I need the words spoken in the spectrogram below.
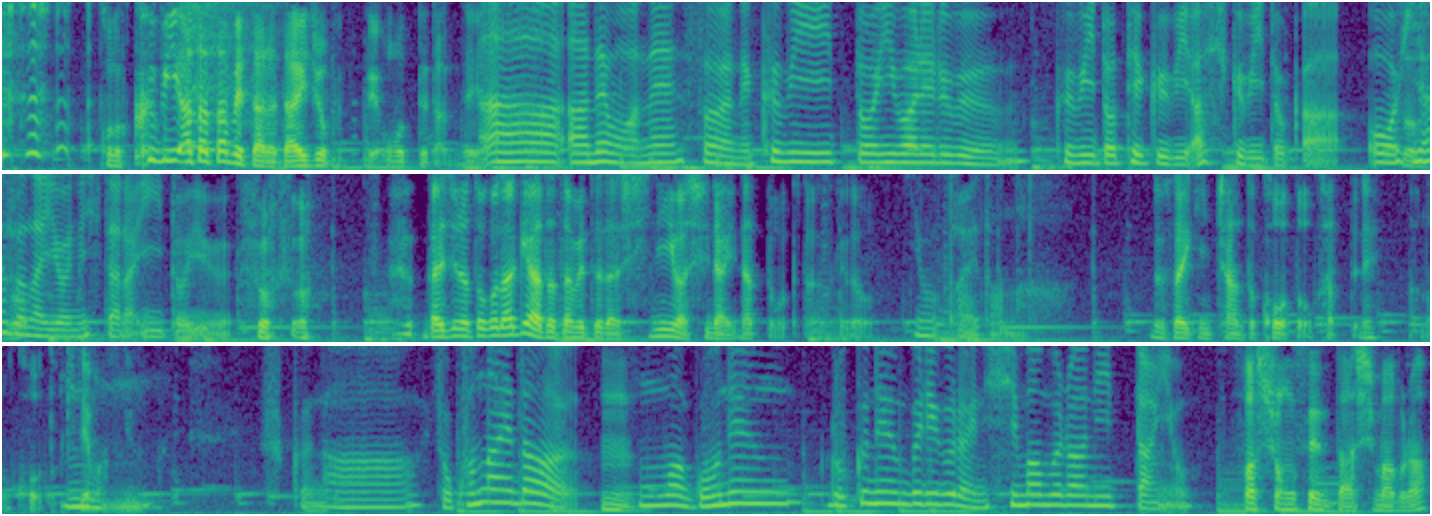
この首温めたら大丈夫って思ってたんで。あーあでもねそうやね。首と言われる分首と手首足首とかを冷やさないようにしたらいいという。そうそう。大事なとこだけ温めてたら死にはしないなって思ってたんですけど。よう耐えたな。でも最近ちゃんとコートを買ってね。あのコート着てますけど、うん服な。あそうこの間うん。ま5年6年ぶりぐらいに島村に行ったんよファッションセンター島村？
